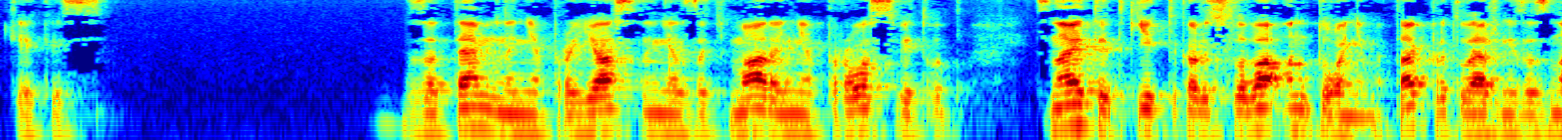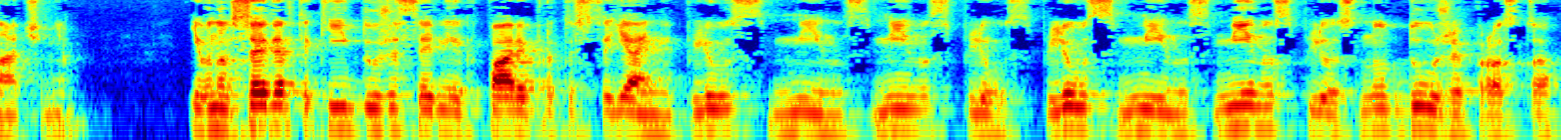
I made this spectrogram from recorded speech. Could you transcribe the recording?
Таке якесь затемнення, прояснення, затьмарення, просвіт. От, знаєте, такі, як то кажуть, слова антоніми, так, протилежні за значенням. І воно все йде в такій дуже сильній парі протистоянні. Плюс, мінус, мінус, плюс, плюс, мінус, мінус, плюс. Ну дуже просто.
